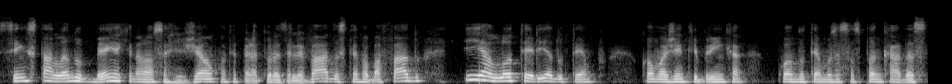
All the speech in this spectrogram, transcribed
se instalando bem aqui na nossa região, com temperaturas elevadas, tempo abafado e a loteria do tempo, como a gente brinca quando temos essas pancadas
